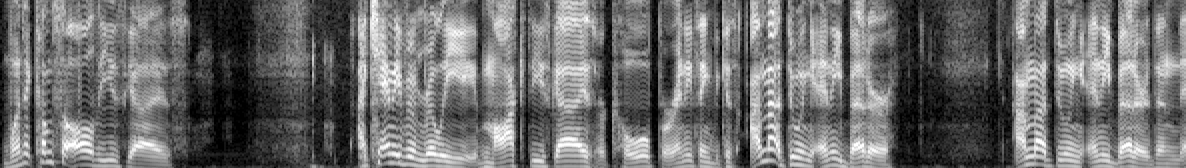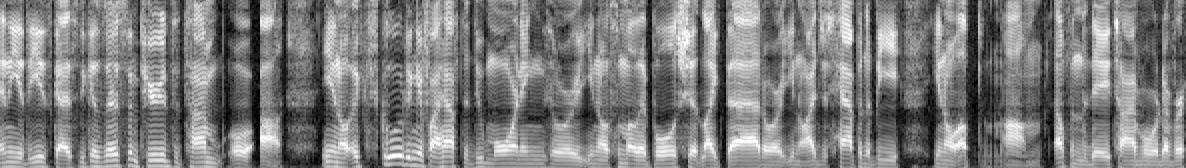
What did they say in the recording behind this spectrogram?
When it comes to all these guys, I can't even really mock these guys or cope or anything because I'm not doing any better. I'm not doing any better than any of these guys because there's been periods of time, or, uh, you know, excluding if I have to do mornings or, you know, some other bullshit like that, or, you know, I just happen to be, you know, up, um, up in the daytime or whatever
